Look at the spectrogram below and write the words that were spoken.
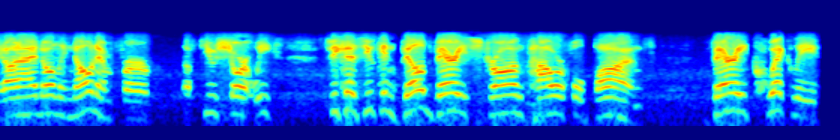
You know, and I had only known him for a few short weeks. It's because you can build very strong, powerful bonds very quickly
